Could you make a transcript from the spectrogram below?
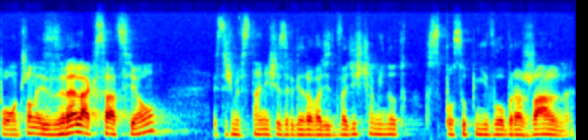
połączonej z relaksacją, jesteśmy w stanie się zregenerować 20 minut w sposób niewyobrażalny.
